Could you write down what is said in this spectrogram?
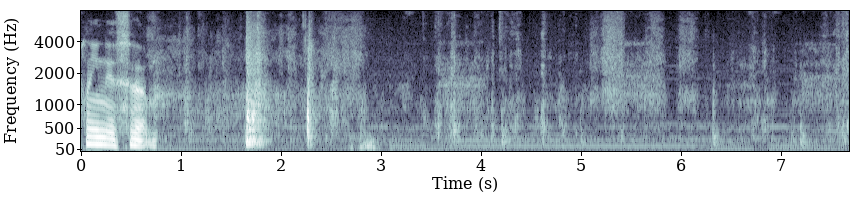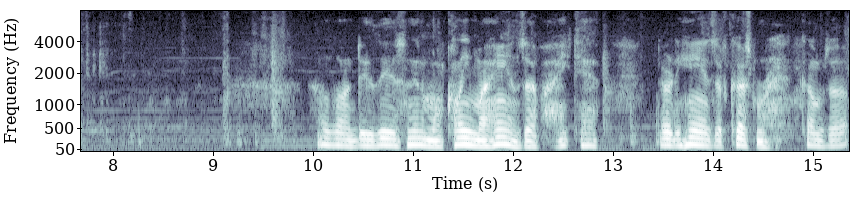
Clean this up. I'm gonna do this and then I'm gonna clean my hands up. I hate to have dirty hands if customer comes up.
